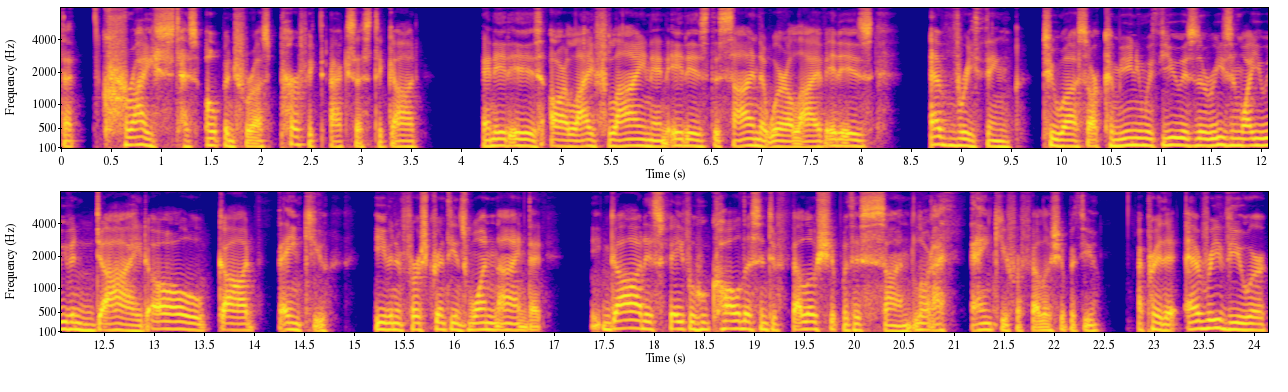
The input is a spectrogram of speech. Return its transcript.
that Christ has opened for us perfect access to God. And it is our lifeline and it is the sign that we're alive. It is everything to us. Our communion with you is the reason why you even died. Oh, God, thank you. Even in 1 Corinthians 1 9, that God is faithful who called us into fellowship with his Son. Lord, I thank you for fellowship with you. I pray that every viewer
